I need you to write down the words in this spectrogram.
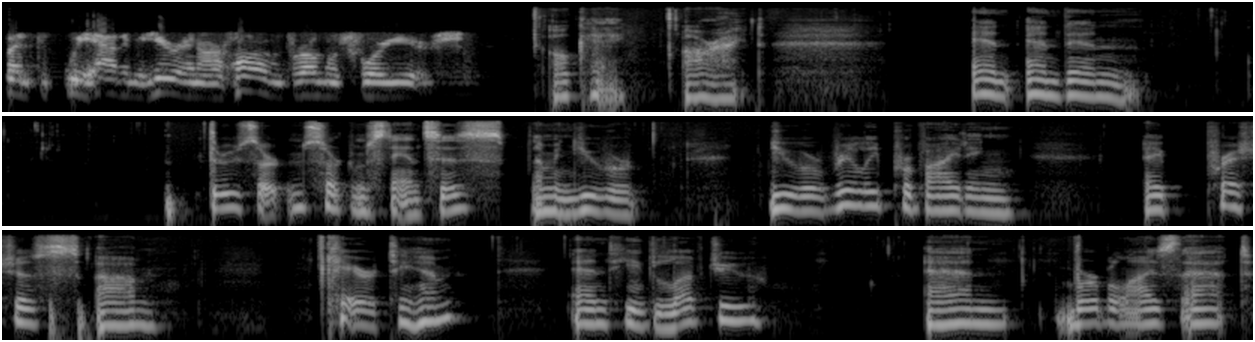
but we had him here in our home for almost four years. Okay, all right, and and then through certain circumstances, I mean, you were you were really providing a precious um, care to him, and he loved you and verbalized that.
